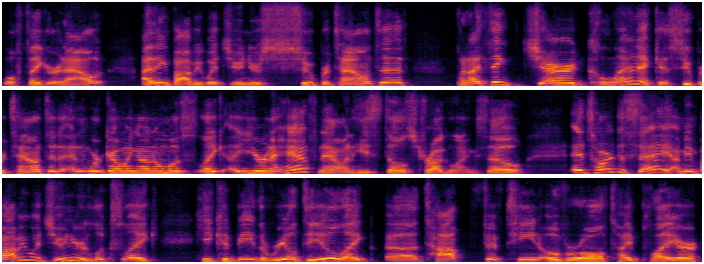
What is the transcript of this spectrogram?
will figure it out. I think Bobby Witt Jr. is super talented, but I think Jarred Kelenic is super talented, and we're going on almost like a year and a half now, and he's still struggling. So it's hard to say. I mean, Bobby Witt Jr. looks like he could be the real deal, like uh, top 15 overall type player,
